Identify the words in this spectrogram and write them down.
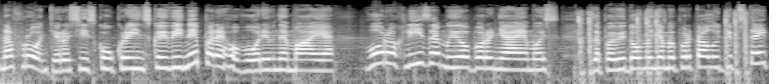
На фронті російсько-української війни переговорів немає. Ворог лізе, ми обороняємось. За повідомленнями порталу Діпстейт,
